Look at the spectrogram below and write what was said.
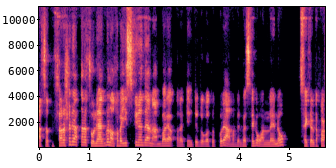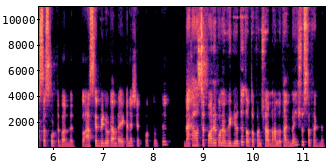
আচ্ছা সরাসরি আপনারা চলে আসবেন অথবা স্ক্রিনে দেওয়া নাম্বারে আপনারা কিন্তু যোগাযোগ করে আমাদের কাছ থেকে অনলাইনেও সাইকেলটা পার্সেস করতে পারবেন। তো আজকের ভিডিওটা আমরা এখানে শেষ করতে দেখা হচ্ছে পরে কোনো ভিডিওতে। ততক্ষণ সব ভালো থাকবেন সুস্থ থাকবেন।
